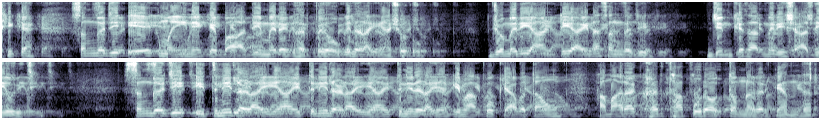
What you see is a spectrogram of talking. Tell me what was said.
ठीक है। संगत जी, एक महीने के बाद ही मेरे घर पे होगी लड़ाइयाँ शुरू। जो मेरी आंटी आई ना संगत जी, जिनके साथ मेरी शादी हुई थी। संगत जी, इतनी लड़ाइयाँ इतनी लड़ाइयाँ इतनी लड़ाइयाँ कि मैं आपको क्या बताऊँ? हमारा घर था पूरा उत्तम नगर के अंदर।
